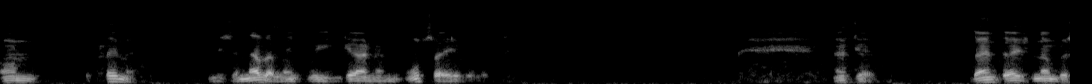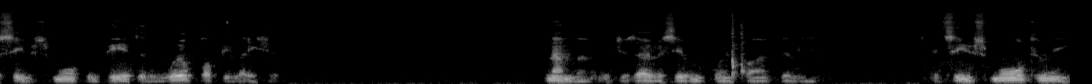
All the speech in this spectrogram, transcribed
on the planet. There's another link we can go and also have a look. Okay. Don't those numbers seem small compared to the world population number, which is over 7.5 billion? It seems small to me.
